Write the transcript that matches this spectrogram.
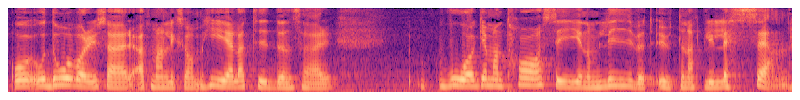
Och, och då var det ju så här att man liksom hela tiden så här vågar man ta sig genom livet utan att bli ledsen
